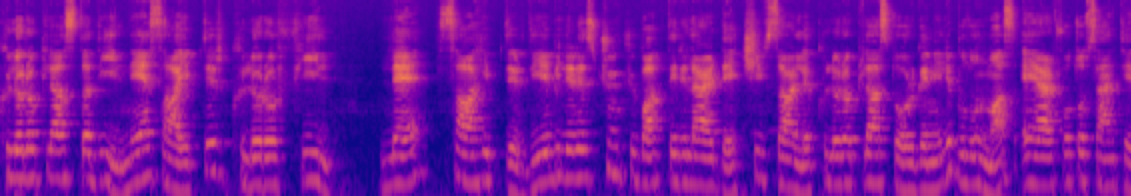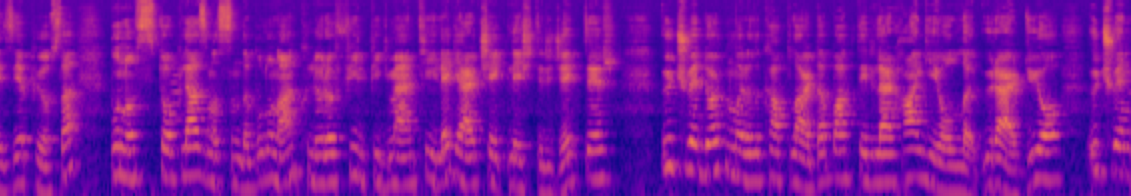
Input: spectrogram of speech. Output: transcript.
kloroplasta değil neye sahiptir? Klorofille sahiptir diyebiliriz. Çünkü bakterilerde çift zarlı kloroplast organeli bulunmaz. Eğer fotosentez yapıyorsa bunu sitoplazmasında bulunan klorofil pigmenti ile gerçekleştirecektir. 3 ve 4 numaralı kaplarda bakteriler hangi yolla ürer diyor. 3 ve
